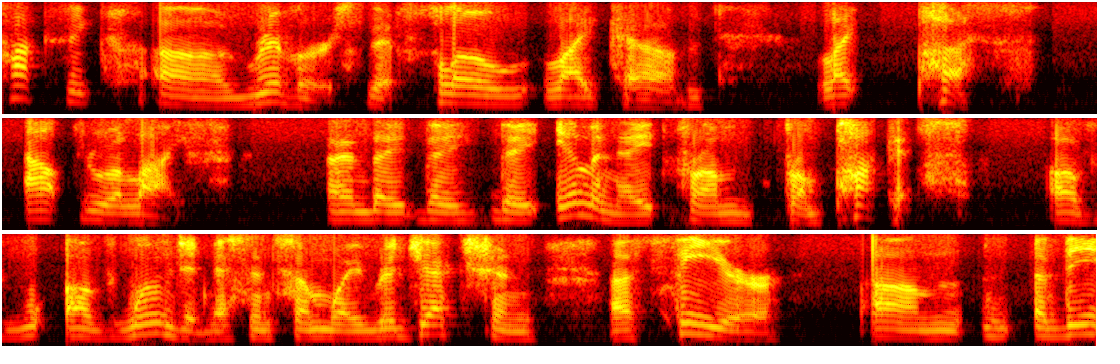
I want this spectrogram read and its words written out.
toxic uh, rivers that flow like um, like pus out through a life, and they they they emanate from from pockets of of woundedness in some way, rejection, uh, fear. Um, the,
